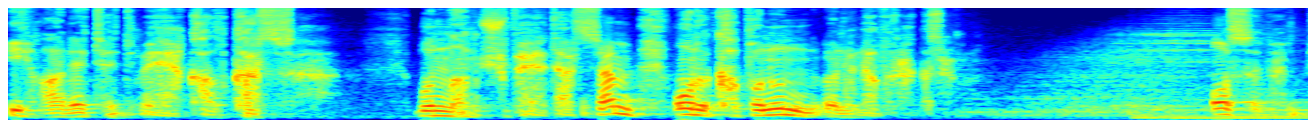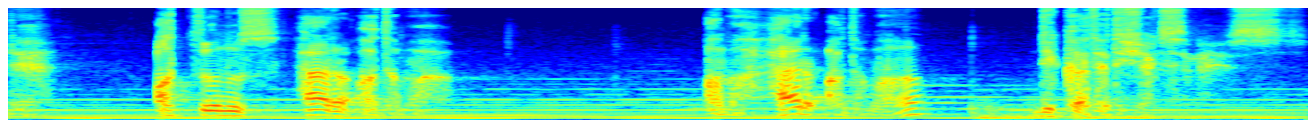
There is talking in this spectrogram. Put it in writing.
ihanet etmeye kalkarsa, bundan şüphe edersem onu kapının önüne bırakırım. O sebeple attığınız her adıma ama her adıma dikkat edeceksiniz.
